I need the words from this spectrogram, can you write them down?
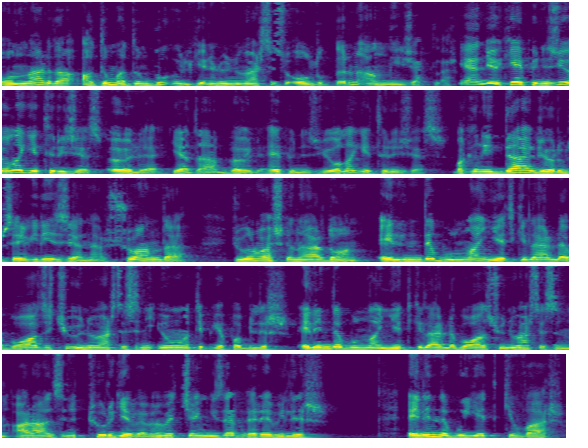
onlar da adım adım bu ülkenin üniversitesi olduklarını anlayacaklar. Yani diyor ki hepinizi yola getireceğiz. Öyle ya da böyle hepinizi yola getireceğiz. Bakın iddia ediyorum sevgili izleyenler şu anda Cumhurbaşkanı Erdoğan elinde bulunan yetkilerle Boğaziçi Üniversitesi'ni İmam Hatip yapabilir. Elinde bulunan yetkilerle Boğaziçi Üniversitesi'nin arazisini Türkiye ve Mehmet Cengiz'e verebilir. Elinde bu yetki var.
